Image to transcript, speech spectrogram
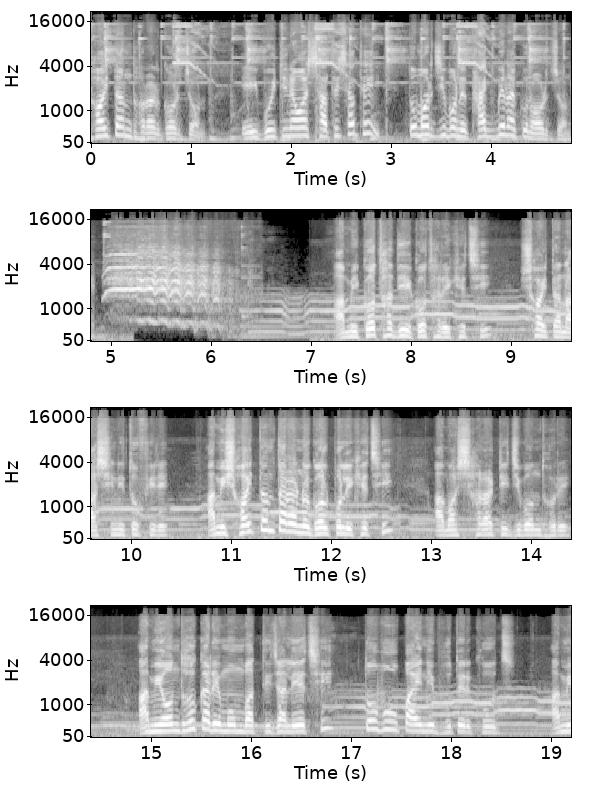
শয়তান ধরার গর্জন। এই বইটি নেওয়ার সাথে সাথেই তোমার জীবনে থাকবে না কোনো অর্জন। আমি কথা দিয়ে কথা রেখেছি শয়তান আসেনি তো ফিরে আমি শয়তান তাড়ানো গল্প লিখেছি আমার সারাটি জীবন ধরে। আমি অন্ধকারে মোমবাতি জ্বালিয়েছি তবুও পাইনি ভূতের খোঁজ। আমি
